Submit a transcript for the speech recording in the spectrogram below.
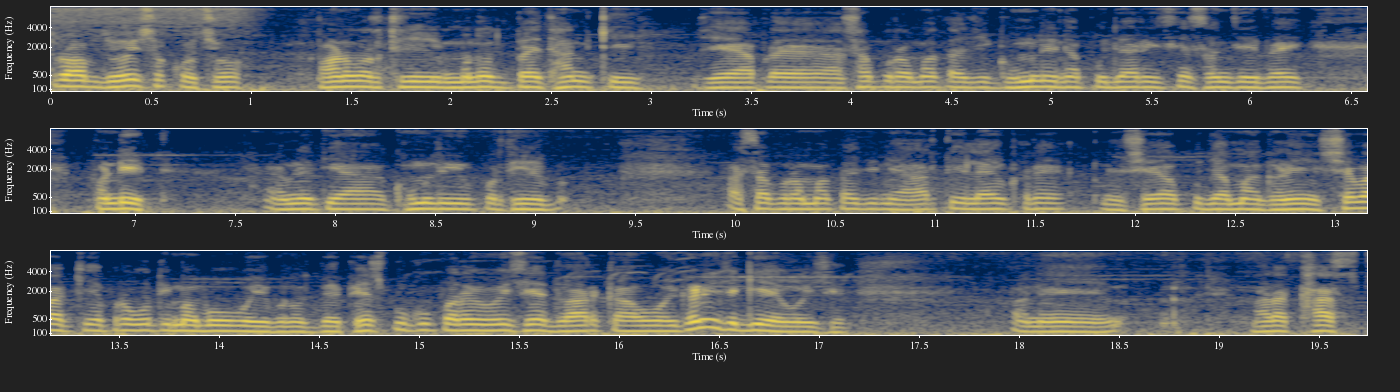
મિત્રો આપ જોઈ શકો છો ભાણવરથી મનોજભાઈ થાનકી, જે આપણે આશાપુરા માતાજી ઘુમલીના પૂજારી છે, સંજયભાઈ પંડિત. એમને ત્યાં ઘુમલી ઉપરથી આશાપુરા માતાજીની આરતી લાઈવ કરે અને સેવા પૂજામાં ઘણી સેવાકીય પ્રવૃત્તિમાં બહુ હોય. મનોજભાઈ ફેસબુક ઉપર હોય છે, દ્વારકા હોય, ઘણી જગ્યાએ હોય છે. અને મારા ખાસ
